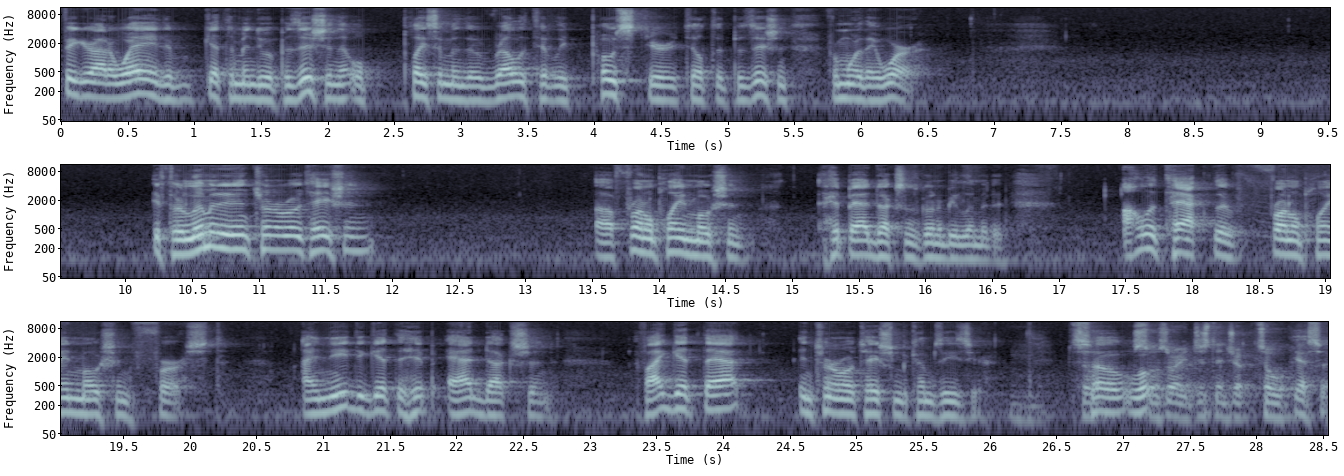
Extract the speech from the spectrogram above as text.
figure out a way to get them into a position that will place them in the relatively posterior tilted position from where they were. if they're limited in internal rotation, uh, frontal plane motion, hip adduction is going to be limited. I'll attack the frontal plane motion first. I need to get the hip adduction. If I get that, internal rotation becomes easier. Mm-hmm. So, So, so sorry, just interrupt. So, yes, sir.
